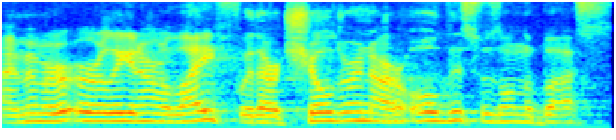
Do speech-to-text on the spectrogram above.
I remember early in our life with our children, our oldest was on the bus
